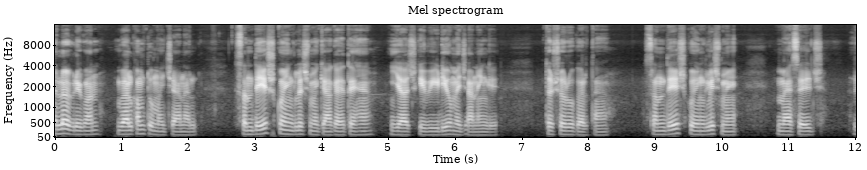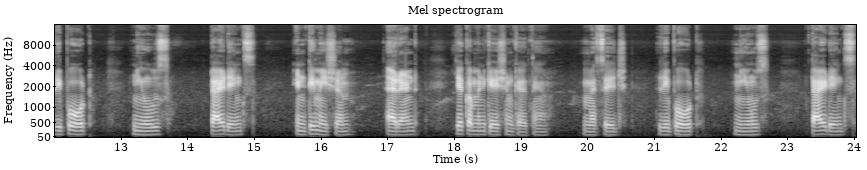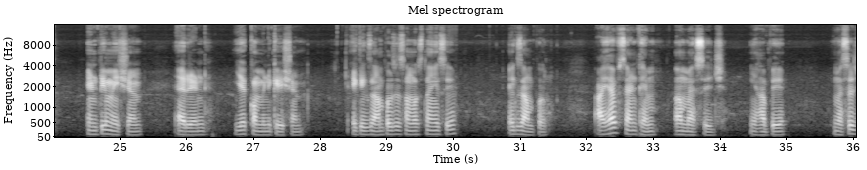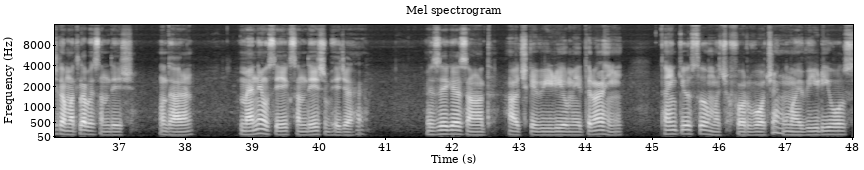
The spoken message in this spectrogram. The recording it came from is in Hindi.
Hello everyone welcome to my channel संदेश को इंग्लिश में क्या कहते हैं, ये आज की वीडियो में जानेंगे। तो शुरू करते हैं। संदेश को इंग्लिश में message report news tidings intimation errand या कम्युनिकेशन कहते हैं। Message report news tidings intimation errand या कम्युनिकेशन एक एग्ज़ाम्पल से समझते हैं इसे। Example I have sent him a message यहाँ पे मैसेज का मतलब है संदेश, उदाहरण। मैंने उसे एक संदेश भेजा है। इसी के साथ आज के वीडियो में इतना ही। Thank you so much for watching my videos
